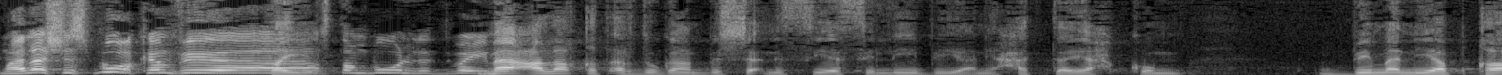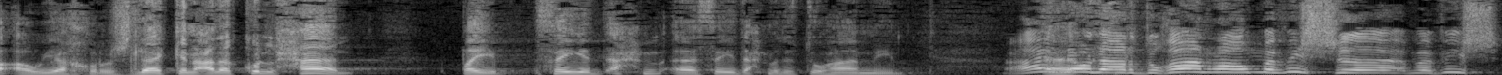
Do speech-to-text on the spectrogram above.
ما لاش أسبوع كان في طيب. إسطنبول دبي. ما علاقة أردوغان بالشأن السياسي الليبي؟ يعني حتى يحكم بمن يبقى أو يخرج. لكن على كل حال طيب سيد احمد آه، سيد أحمد التهامي آه لولا أردوغان راهو ما فيش ما فيش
